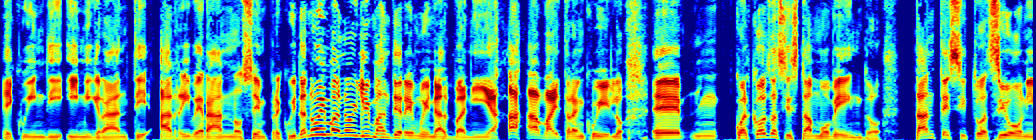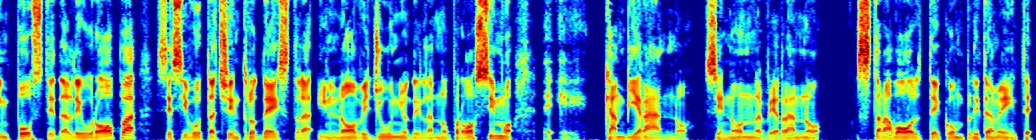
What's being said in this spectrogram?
e quindi i migranti arriveranno sempre qui da noi, ma noi li manderemo in Albania. Vai tranquillo. Eh, qualcosa si sta muovendo. Tante situazioni imposte dall'Europa, se si vota centrodestra il 9 giugno dell'anno prossimo, eh, eh, cambieranno se non verranno stravolte completamente.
